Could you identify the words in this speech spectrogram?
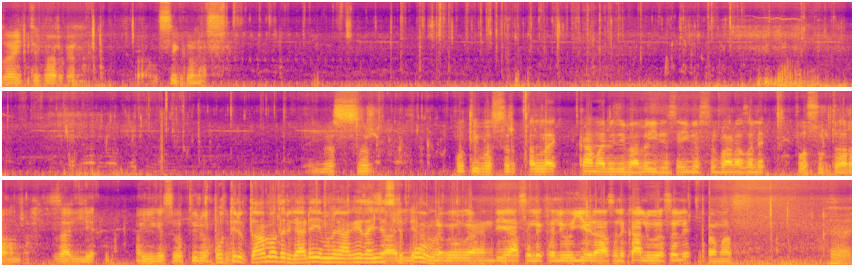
যাইতে পারবে না চিকন আছে এই বছর প্রতি বছর আল্লাহ কামারি যে ভালোই দিয়েছে এই বছর বাড়া জালে প্রচুর ধরা আমরা জালিয়ে হয়ে গেছে অতিরিক্ত। অতিরিক্ত আমাদের গাড়ি আগে যাইলে আসলে কম। দিয়ে আসলে খালি ওই ইয়েটা আসলে কালু আসলে। মাছ হ্যাঁ।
